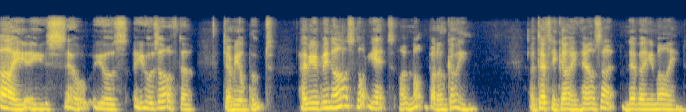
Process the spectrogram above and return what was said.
Aye, you sell yours yours after. Jammy old boot. Have you been asked? Not yet. I'm not but I'm going. I'm definitely going. How's that? Never you mind.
